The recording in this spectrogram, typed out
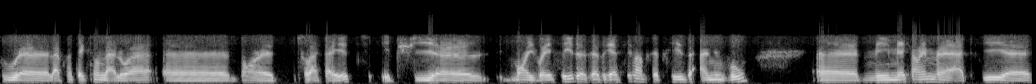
sous euh, la protection de la loi sur la faillite. Et puis bon, il va essayer de redresser l'entreprise à nouveau, mais il met quand même à pied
